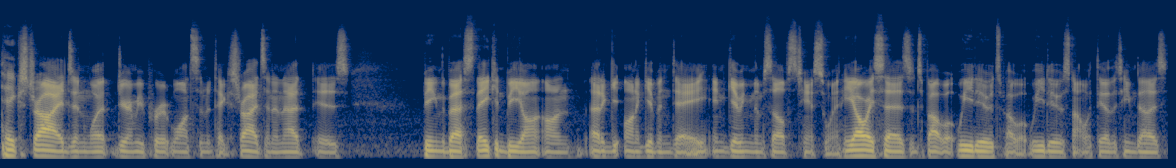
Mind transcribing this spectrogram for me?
take strides in what Jeremy Pruitt wants them to take strides in, and that is being the best they can be on on at a, on a given day and giving themselves a chance to win. He always says it's about what we do, it's about what we do, it's not what the other team does,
